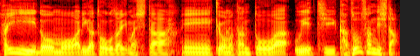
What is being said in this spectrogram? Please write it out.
はい、どうもありがとうございました。えー、今日の担当は植地和夫さんでした。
